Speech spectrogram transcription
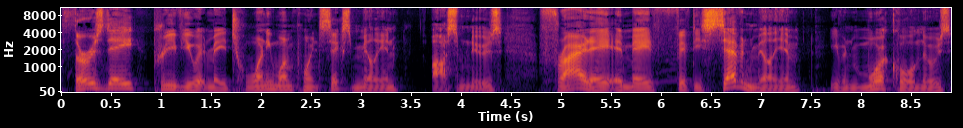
Thursday preview. It made 21.6 million. Awesome news. Friday it made 57 million. Even more cool news.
